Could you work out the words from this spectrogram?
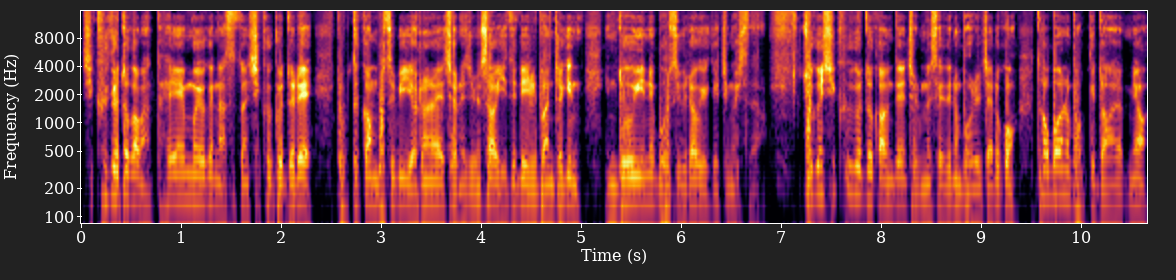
시크교도가 많다. 해외 무역에 나섰던 시크교들의 독특한 모습이 여러 나라에 전해지면서 이들이 일반적인 인도인의 모습이라고 여겨진 것이다. 최근 시크교도 가운데 젊은 세대는 머리를 자르고 터번을 벗기도 하며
